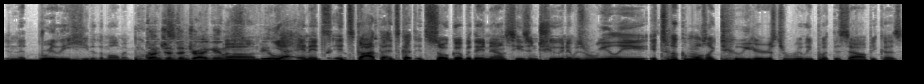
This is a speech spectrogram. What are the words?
in the really heat of the moment parts. Dungeons and Dragons. Um, feel? yeah, and it's it's got that. It's got it's so good. But they announced season two, and it was really it took almost like two years to really put this out because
